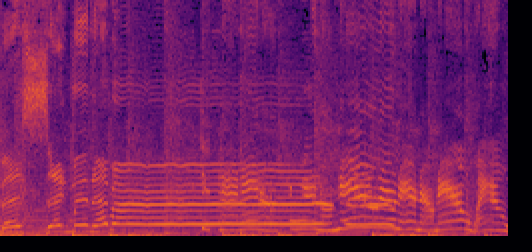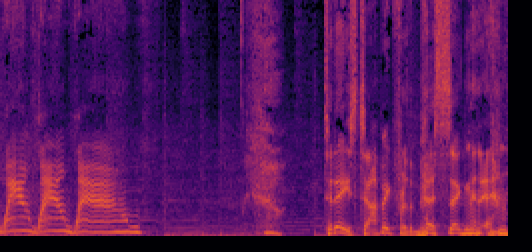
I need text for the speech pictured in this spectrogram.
best segment ever. Today's topic for the best segment ever.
